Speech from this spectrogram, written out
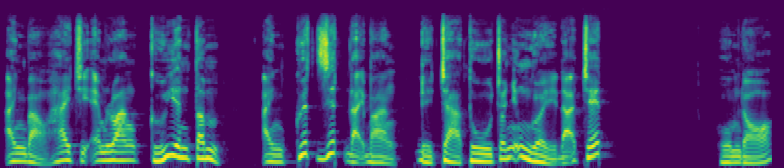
Anh bảo hai chị em Loang cứ yên tâm, anh quyết giết đại bàng để trả thù cho những người đã chết. Hôm đó,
